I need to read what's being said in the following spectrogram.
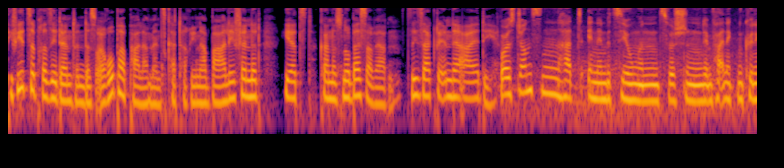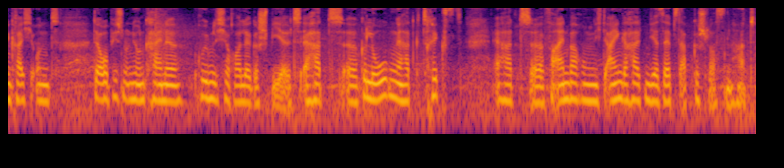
Die Vizepräsidentin des Europaparlaments Katharina Barley findet, jetzt kann es nur besser werden. Sie sagte in der ARD. Boris Johnson hat in den Beziehungen zwischen dem Vereinigten Königreich und der Europäischen Union keine rühmliche Rolle gespielt. Er hat äh, gelogen, er hat getrickst, er hat äh, Vereinbarungen nicht eingehalten, die er selbst abgeschlossen hat.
